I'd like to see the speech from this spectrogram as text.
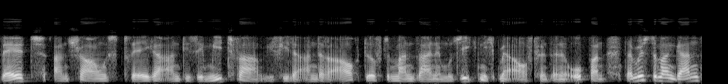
Weltanschauungsträger Antisemit war, wie viele andere auch, dürfte man seine Musik nicht mehr aufführen, seine Opern. Da müsste man ganz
